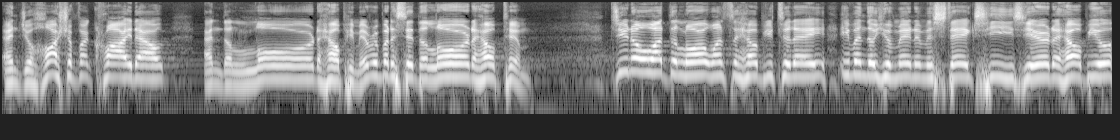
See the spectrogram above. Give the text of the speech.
And Jehoshaphat cried out, and the Lord helped him. Everybody said, The Lord helped him. Do you know what the Lord wants to help you today? Even though you've made mistakes, He's here to help you.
